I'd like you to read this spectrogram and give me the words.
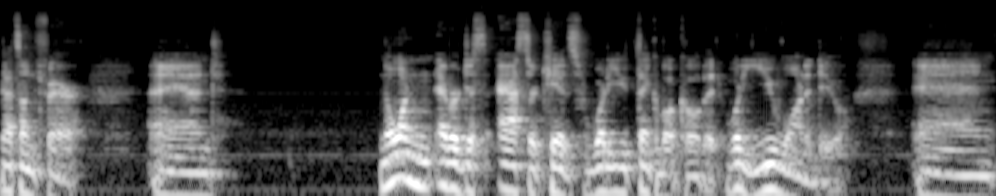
that's unfair. And no one ever just asks their kids, What do you think about COVID? What do you want to do? And,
